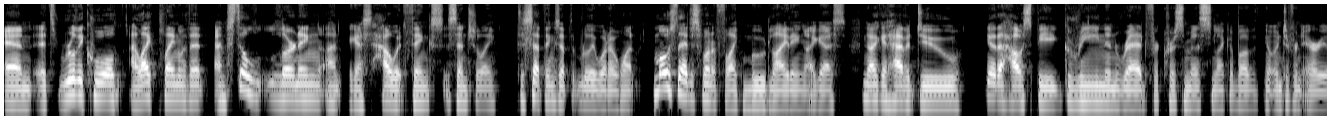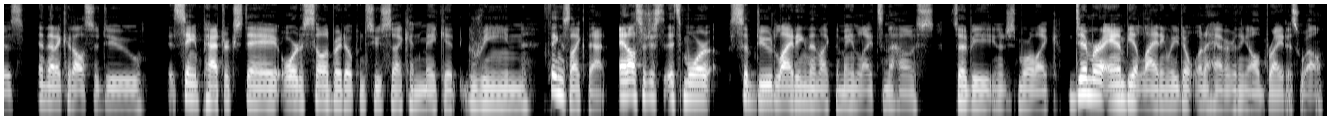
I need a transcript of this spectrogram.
And it's really cool. I like playing with it. I'm still learning on, I guess, how it thinks essentially to set things up really what I want. Mostly I just want it for like mood lighting, I guess. You know, I could have it do you know the house be green and red for christmas and like above you know in different areas and then i could also do st patrick's day or to celebrate openSUSE i can make it green things like that and also just it's more subdued lighting than like the main lights in the house so it'd be you know just more like dimmer ambient lighting where you don't want to have everything all bright as well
